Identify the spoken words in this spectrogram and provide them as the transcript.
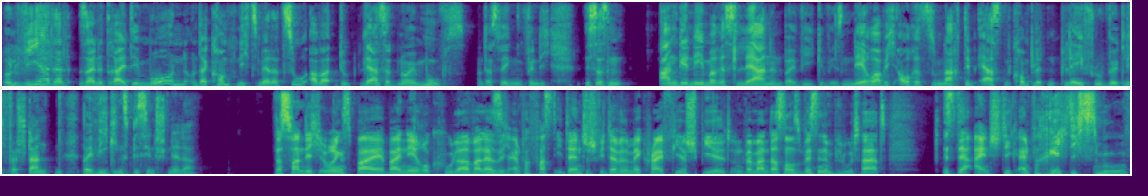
und wie hat halt seine drei Dämonen und da kommt nichts mehr dazu, aber du lernst halt neue Moves. Und deswegen finde ich, ist das ein angenehmeres Lernen bei Wie gewesen. Nero habe ich auch jetzt so nach dem ersten kompletten Playthrough wirklich verstanden. Bei Wie ging es bisschen schneller. Das fand ich übrigens bei, bei Nero cooler, weil er sich einfach fast identisch wie Devil May Cry 4 spielt. Und wenn man das noch so ein bisschen im Blut hat, ist der Einstieg einfach richtig smooth.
